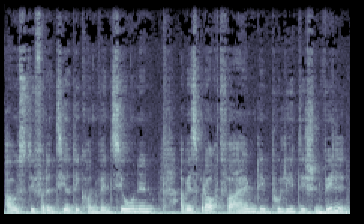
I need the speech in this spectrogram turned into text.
ausdifferenzierte Konventionen, aber es braucht vor allem den politischen Willen,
